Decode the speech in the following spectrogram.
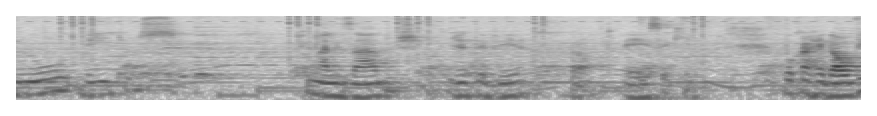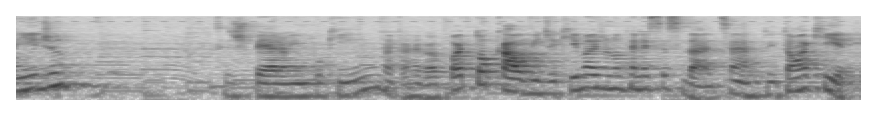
no vídeos finalizados, IGTV, pronto, é esse aqui. Vou carregar o vídeo. Vocês esperam aí um pouquinho, vai carregar. Pode tocar o vídeo aqui, mas não tem necessidade, certo? Então aqui,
